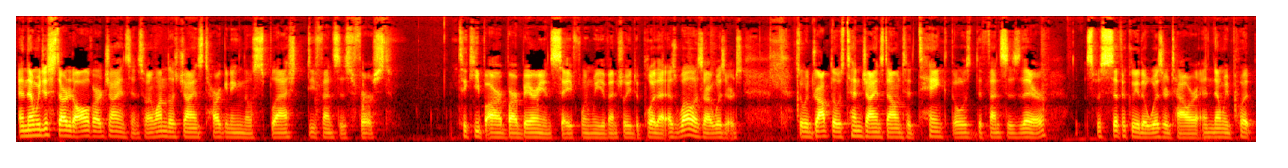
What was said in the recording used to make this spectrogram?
And then we just started all of our giants in. So I wanted those giants targeting those splash defenses first to keep our barbarians safe when we eventually deploy that, as well as our wizards. So we dropped those 10 giants down to tank those defenses there, specifically the wizard tower. And then we put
